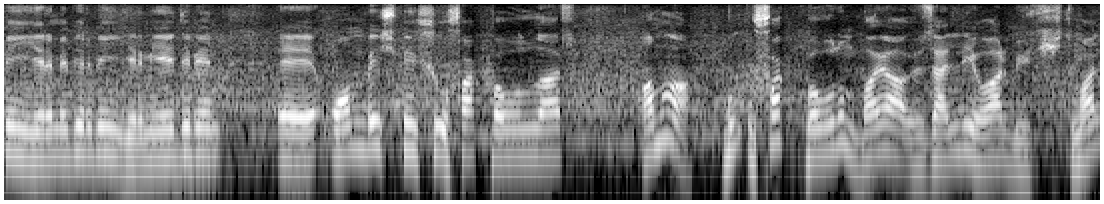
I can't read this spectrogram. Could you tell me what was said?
21.000, 27.000, e, 15.000 şu ufak bavullar. Ama bu ufak bavulun bayağı özelliği var büyük ihtimal.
